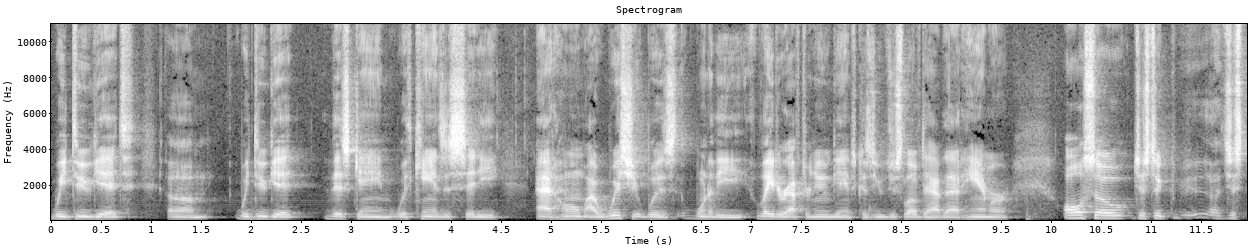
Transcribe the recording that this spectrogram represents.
we do get um, we do get this game with Kansas City at home. I wish it was one of the later afternoon games because you just love to have that hammer. Also, just a uh, just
